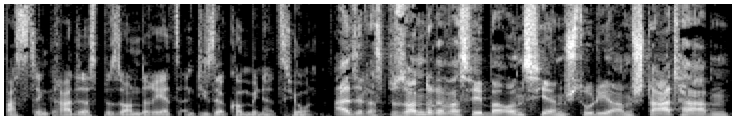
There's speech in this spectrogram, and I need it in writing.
was ist denn gerade das Besondere jetzt an dieser Kombination? Also das Besondere, was wir bei uns hier im Studio am Start haben,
